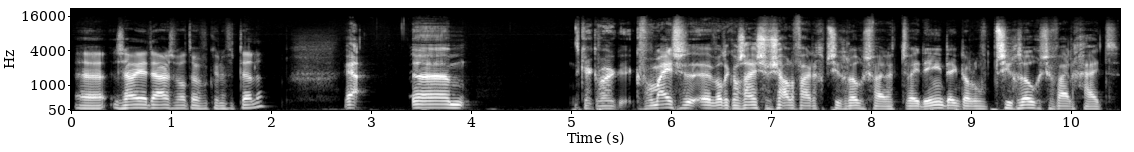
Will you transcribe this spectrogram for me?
Eh, zou je daar eens wat over kunnen vertellen? Ja, ehm, kijk, waar ik- voor mij is, eh, wat ik al zei, sociale veiligheid, psychologische veiligheid, twee dingen. Ik denk dat over psychologische veiligheid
